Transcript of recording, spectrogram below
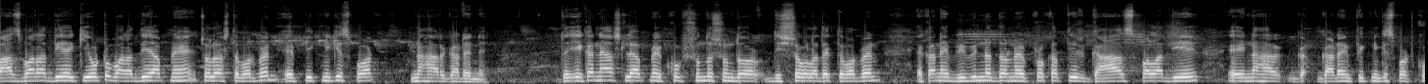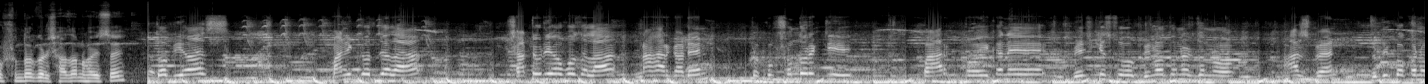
বাস ভাড়া দিয়ে কি অটো ভাড়া দিয়ে আপনি চলে আসতে পারবেন এই পিকনিক স্পট নাহার গার্ডেনে তো এখানে আসলে আপনি খুব সুন্দর সুন্দর দৃশ্যগুলো দেখতে পারবেন। এখানে বিভিন্ন ধরনের প্রকৃতির গাছপালা দিয়ে এই নাহার গার্ডেন পিকনিক স্পট খুব সুন্দর করে সাজানো হয়েছে। তো বিয়াস মানিকগঞ্জ জেলা, সাটুরিয়া উপজেলা, নাহার গার্ডেন, তো খুব সুন্দর একটি পার্ক তো এখানে বেশ কিছু বিনোদনের জন্য আসবেন। যদি কখনো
